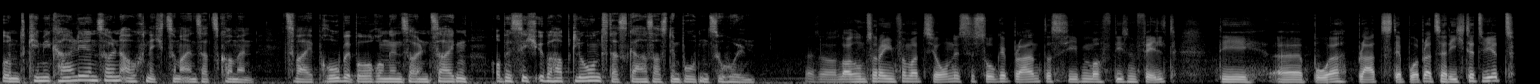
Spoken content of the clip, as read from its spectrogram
und Chemikalien sollen auch nicht zum Einsatz kommen. Zwei Probebohrungen sollen zeigen, ob es sich überhaupt lohnt, das Gas aus dem Boden zu holen. Also laut unserer Information ist es so geplant, dass eben auf diesem Feld die, äh, Bohrplatz, der Bohrplatz errichtet wird.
